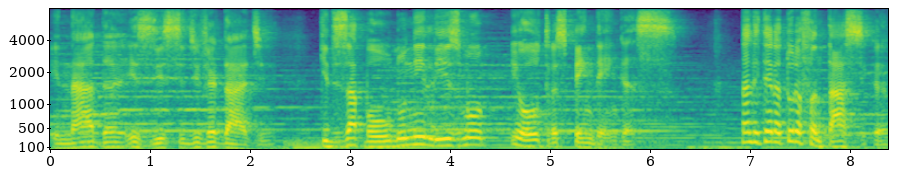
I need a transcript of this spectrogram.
e nada existe de verdade, que desabou no niilismo e outras pendengas. Na literatura fantástica,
